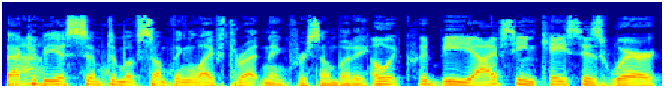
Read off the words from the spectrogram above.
That Yeah. could be a symptom of something life threatening for somebody. Oh, it could be. I've seen cases where,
